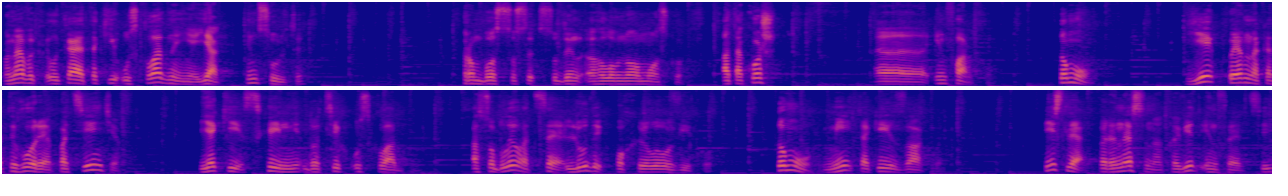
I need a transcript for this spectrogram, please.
вона викликає такі ускладнення, як інсульти, тромбоз судин головного мозку, а також е, інфаркти. Тому є певна категорія пацієнтів, які схильні до цих ускладнень. Особливо це люди похилого віку. Тому мій такий заклик. Після перенесеної ковід-інфекції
